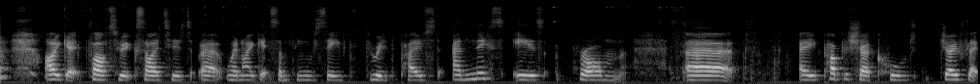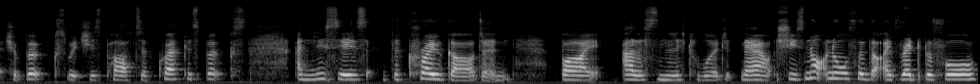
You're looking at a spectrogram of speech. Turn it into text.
I get far too excited uh, when I get something received through the post, and this is from uh, a publisher called Jo Fletcher Books, which is part of Quercus Books, and this is The Crow Garden by Alison Littlewood. Now, she's not an author that I've read before.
